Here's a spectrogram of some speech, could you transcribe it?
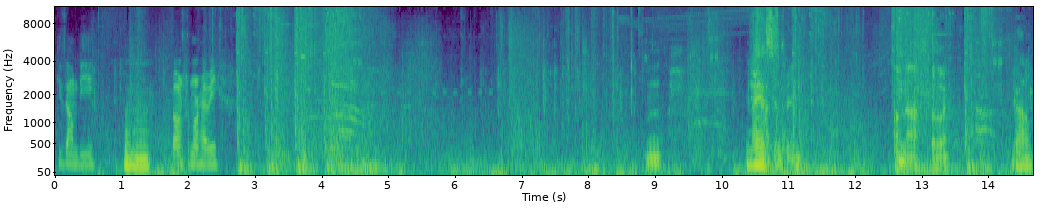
He's on B. Mm-hmm. Going for more heavy. Mm, Nice. shotguns, man. I'm not, by the way. Got him.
